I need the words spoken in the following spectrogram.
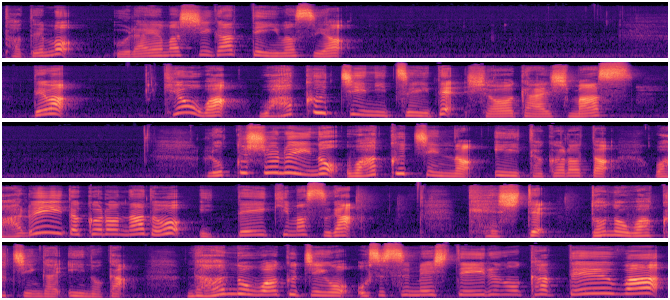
とても羨ましがっていますよ。では、今日はワクチンについて紹介します。6種類のワクチンのいいところと悪いところなどを言っていきますが、決してどのワクチンがいいのか、何のワクチンをおすすめしているのかでは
